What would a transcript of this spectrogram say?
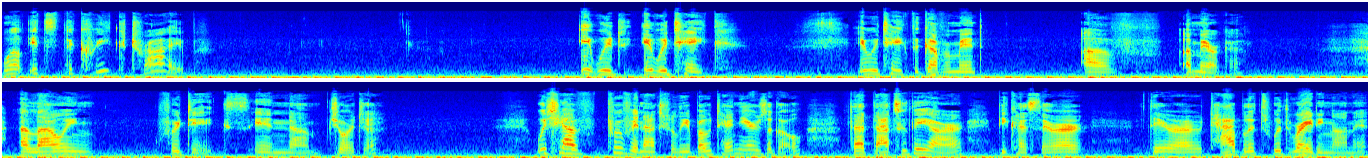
well, it's the Creek tribe. it would it would take it would take the government of America allowing for digs in um, Georgia, which have proven actually about 10 years ago that that's who they are because there are there are tablets with writing on it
